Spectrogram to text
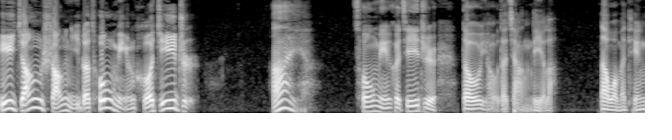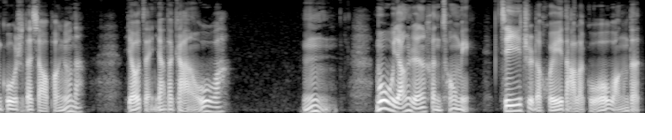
以奖赏你的聪明和机智。”哎呀，聪明和机智都有的奖励了。那我们听故事的小朋友呢，有怎样的感悟啊？嗯，牧羊人很聪明，机智的回答了国王的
